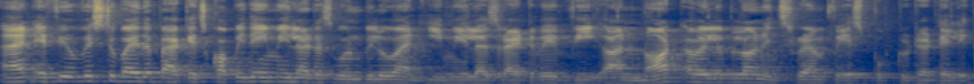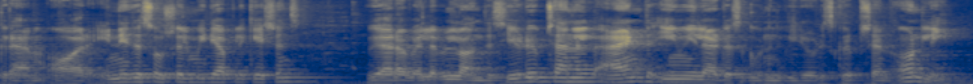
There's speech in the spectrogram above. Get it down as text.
And if you wish to buy the package copy the email address given below and email us right away. We are not available on Instagram Facebook Twitter Telegram or any of the social media applications we are available on this YouTube channel and the email address given in the video description only.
